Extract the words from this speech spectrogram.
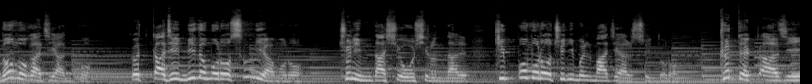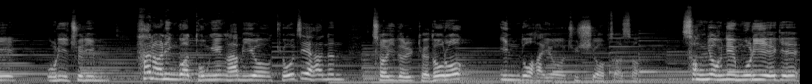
넘어가지 않고 끝까지 믿음으로 승리함으로 주님 다시 오시는 날 기쁨으로 주님을 맞이할 수 있도록 그때까지 우리 주님 하나님과 동행하며 교제하는 저희들 되도록 인도하여 주시옵소서. 성령님 우리에게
